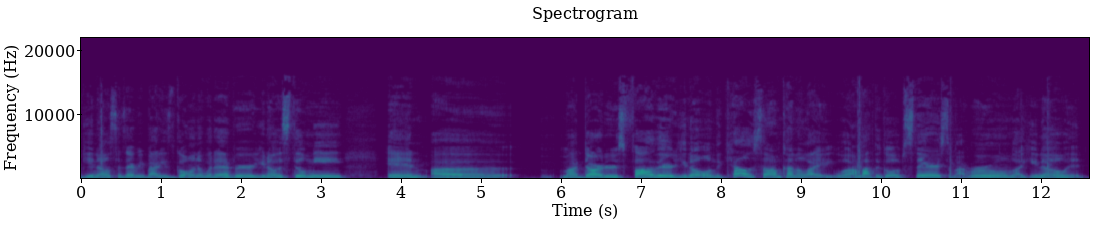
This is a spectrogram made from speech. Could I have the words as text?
you know, since everybody's going or whatever, you know, it's still me and uh my daughter's father, you know, on the couch. So I'm kind of like, well, I'm about to go upstairs to my room, like, you know, and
